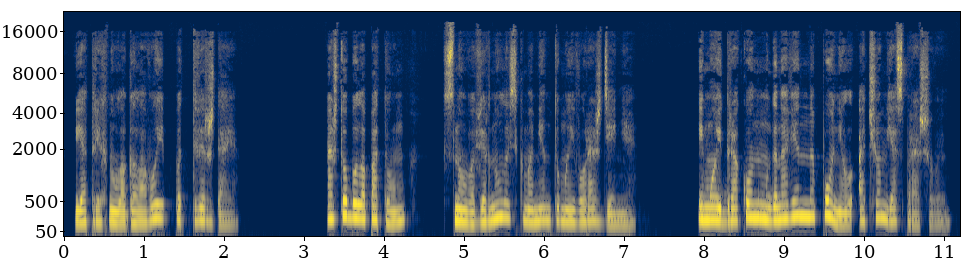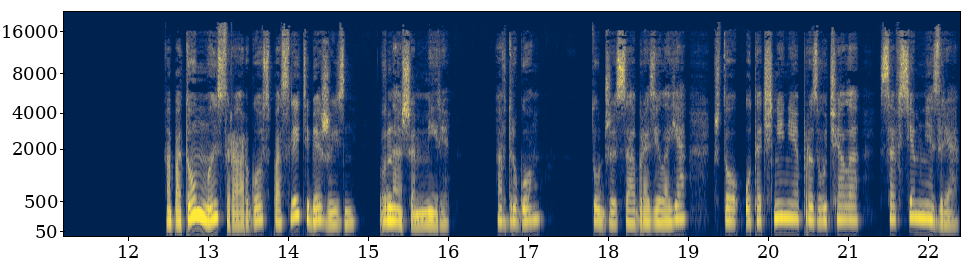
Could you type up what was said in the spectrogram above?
— я тряхнула головой, подтверждая. А что было потом? Снова вернулась к моменту моего рождения. И мой дракон мгновенно понял, о чем я спрашиваю. А потом мы с Рарго спасли тебе жизнь. В нашем мире. А в другом? Тут же сообразила я, что уточнение прозвучало совсем не зря.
